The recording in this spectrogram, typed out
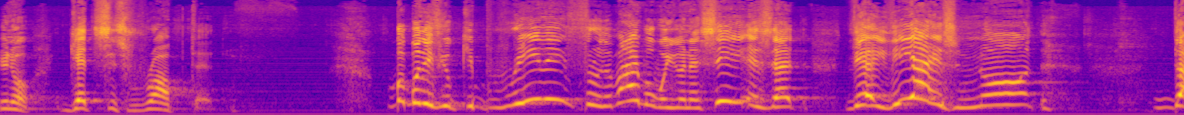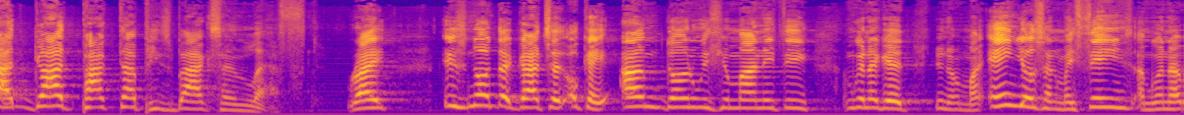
you know, gets disrupted. But, but if you keep reading through the Bible, what you're going to see is that the idea is not that God packed up his bags and left, right? It's not that God said, okay, I'm done with humanity. I'm going to get, you know, my angels and my things. I'm going to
